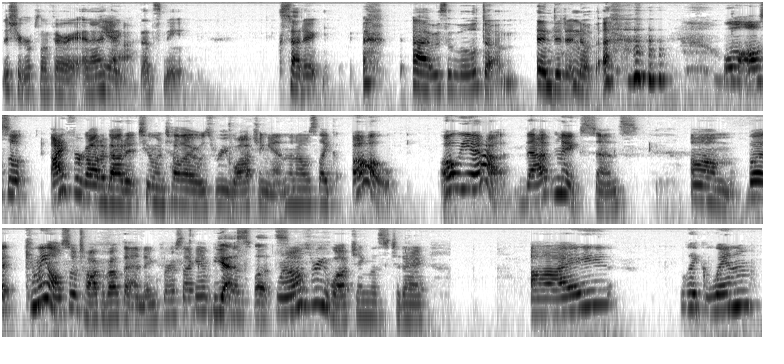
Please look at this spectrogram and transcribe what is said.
the Sugar Plum Fairy, and I think that's neat. Exciting. I was a little dumb and didn't know that. Well, also, I forgot about it too until I was rewatching it, and then I was like, oh, oh yeah, that makes sense. Um, but can we also talk about the ending for a second? Yes, let's. When I was rewatching this today, I like when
